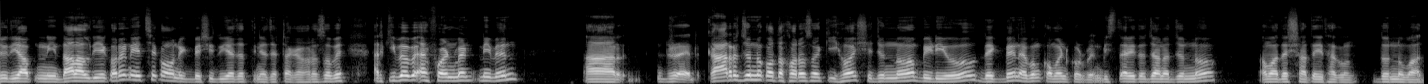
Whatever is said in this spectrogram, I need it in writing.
যদি আপনি দালাল দিয়ে করেন, এর থেকে অনেক বেশি, দুই হাজার, তিন হাজার টাকা খরচ হবে। আর কীভাবে অ্যাপয়েন্টমেন্ট নেবেন? আর কার জন্য কত খরচ হয়, কী হয়, সেজন্য ভিডিও দেখবেন এবং কমেন্ট করবেন। বিস্তারিত জানার জন্য আমাদের সাথেই থাকুন। ধন্যবাদ।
